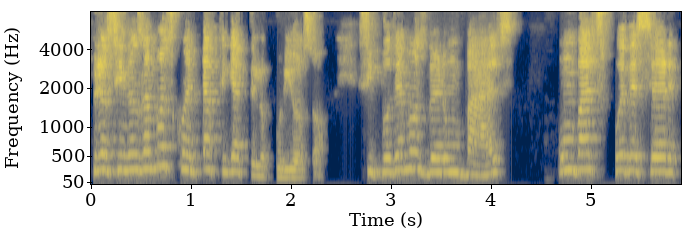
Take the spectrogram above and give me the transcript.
pero si nos damos cuenta, fíjate lo curioso, si podemos ver un vals, un vals puede ser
